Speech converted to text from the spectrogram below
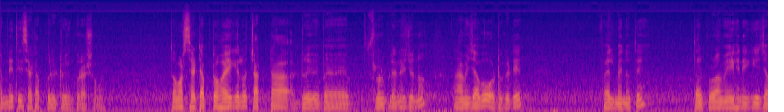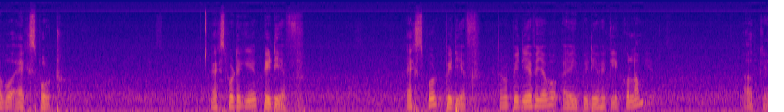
এমনিতেই সেট করি ড্রয়িং করার সময়। তো আমার সেট আপটা হয়ে গেল চারটা ফ্লোর প্ল্যানের জন্য। আর আমি যাব অটোকেটে ফাইল মেনুতে তারপর আমি এখানে গিয়ে যাব এক্সপোর্ট এক্সপোর্টে গিয়ে পিডিএফ এক্সপোর্ট পিডিএফ তারপর পিডিএফে যাব। এই পিডিএফে ক্লিক করলাম। ওকে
